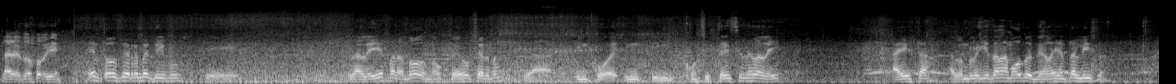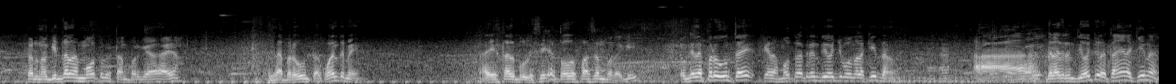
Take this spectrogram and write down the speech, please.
Dale, todo bien. Entonces repetimos que la ley es para todos, ¿no? Ustedes observan la inco- in- inconsistencia de la ley. Ahí está, al hombre le quitan la moto y tiene las llantas lisas, pero no quitan las motos que están parqueadas allá. Es la pregunta, cuénteme. Ahí está el policía, todos pasan por aquí. Lo que les pregunté, que las motos de la 38, ¿por no las quitan? Ah, de la 38 que están en la esquina.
